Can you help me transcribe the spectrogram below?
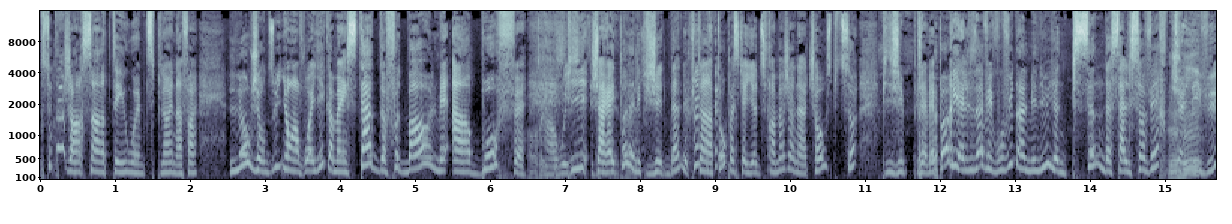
C'est tout le temps genre santé ou un petit plat, une affaire. Là, aujourd'hui, ils ont envoyé comme un stade de football, mais en bouffe. Ah oui. Puis j'arrête pas d'aller piger dedans depuis tantôt parce qu'il y a du fromage à nachos puis tout ça. Puis j'avais pas réalisé, avez-vous vu dans le milieu, il y a une piscine de salsa verte? Je l'ai vu.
